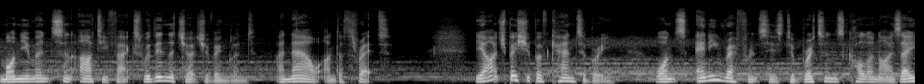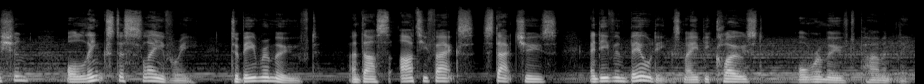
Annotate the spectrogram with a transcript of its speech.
monuments, and artefacts within the Church of England are now under threat. The Archbishop of Canterbury wants any references to Britain's colonisation or links to slavery to be removed, and thus artefacts, statues, and even buildings may be closed or removed permanently.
